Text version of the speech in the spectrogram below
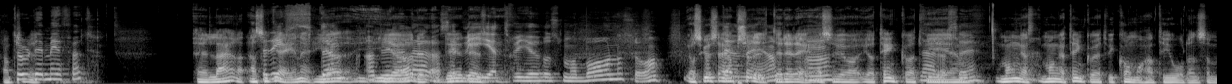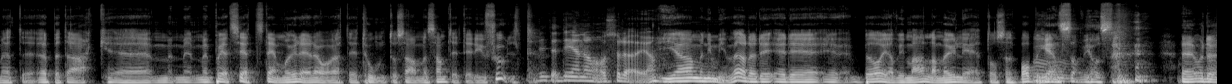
Absolut. Tror du det är medfött? Eh, Lära, alltså grejen är... Driften att vilja ja, lära sig det- det- vet vi ju hos små barn och så. Jag skulle säga absolut, är det det. Mm. Alltså jag, jag tänker att vi... Sig. eh, Många, många tänker att vi kommer här till jorden som ett eh, öppet ark. Men, men på ett sätt stämmer ju det då att det är tomt och så men samtidigt är det ju fullt. Lite DNA och sådär ja. Ja, men i min värld är det, är det, börjar vi med alla möjligheter och sen bara begränsar vi oss. Och, det,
